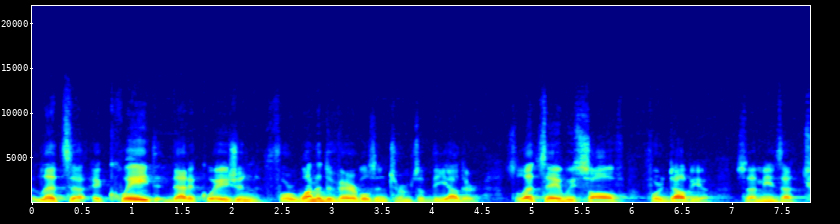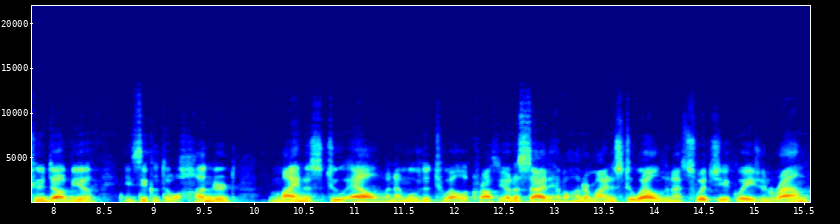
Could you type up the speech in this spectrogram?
let's uh, equate that equation for one of the variables in terms of the other. So let's say we solve for w. So that means that 2w is equal to 100 minus 2l. When I move the 2l across the other side, I have 100 minus 2l. Then I switch the equation around,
